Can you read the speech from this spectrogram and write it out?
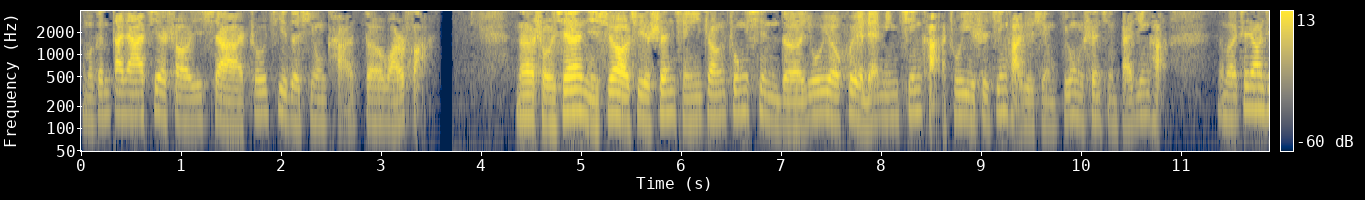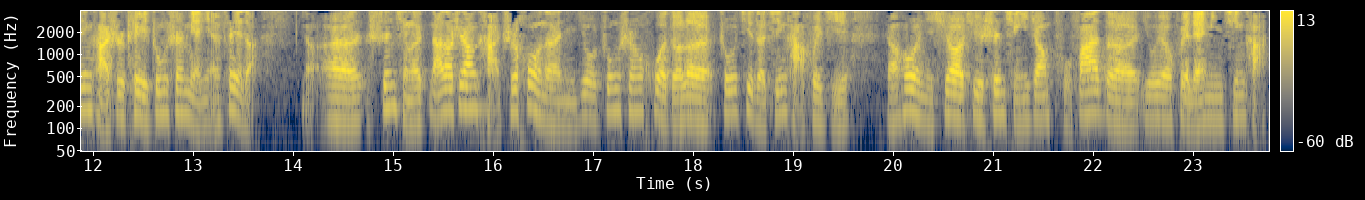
那么跟大家介绍一下洲际的信用卡的玩法。那首先你需要去申请一张中信的优越会联名金卡，注意是金卡就行，不用申请白金卡。那么这张金卡是可以终身免年费的。呃，申请了拿到这张卡之后呢，你就终身获得了洲际的金卡汇集。然后你需要去申请一张浦发的优越会联名金卡，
